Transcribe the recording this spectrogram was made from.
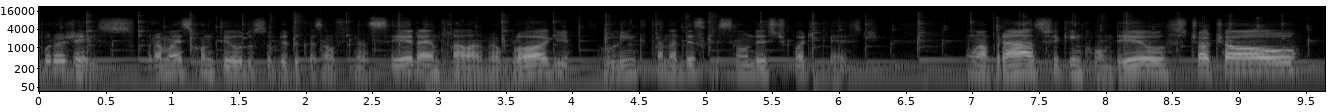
por hoje é isso. Para mais conteúdo sobre educação financeira, entra lá no meu blog, o link está na descrição deste podcast. Um abraço, fiquem com Deus, tchau, tchau!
